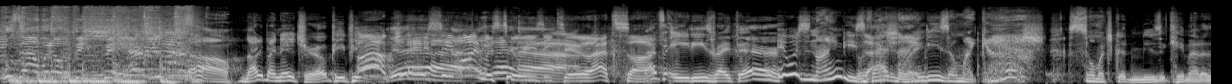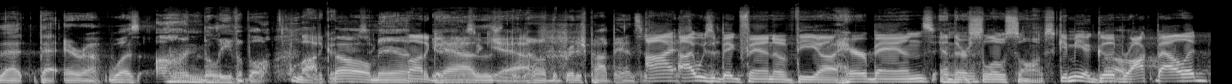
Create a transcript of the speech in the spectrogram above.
Who's down with OPP? Oh, naughty by nature, OPP. Okay, yeah, see, mine was yeah. too easy too. That's uh, that's '80s right there. It was '90s. Was actually. that '90s? Oh my gosh, so much good music came out of that that era. Was unbelievable. A lot of good. Oh music. man, a lot of good yeah, music. Those, yeah, oh, the British pop bands. I I was a big fan of the uh, hair bands and mm-hmm. their slow songs. Give me a good oh. rock ballad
